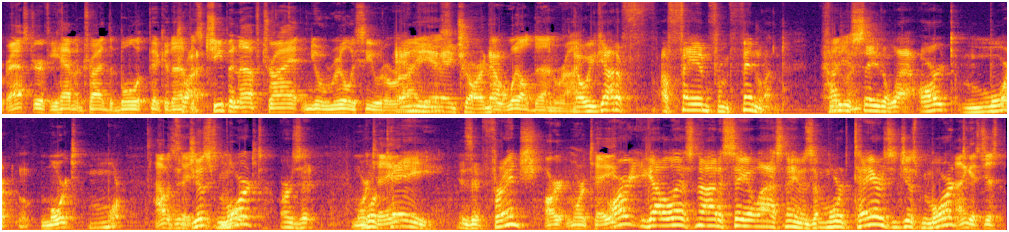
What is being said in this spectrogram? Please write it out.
Raster, if you haven't tried the Bulleit, pick it up. Try it's it. cheap enough. Try it, and you'll really see what a rye the is. NHR. Now- A well done rye. now we got a, f- a fan from Finland. How do you say the la- art Mort Mort, Mort? I would is say it just just Mort, or is it Morte. Is it French? Art Morte. Art, you got to let us know how to say your last name. Is it Morte or is it just Mort? I think it's just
